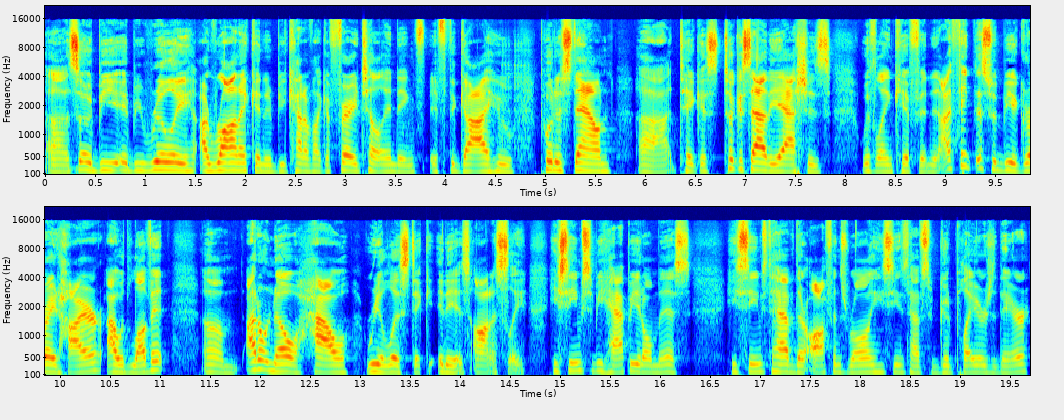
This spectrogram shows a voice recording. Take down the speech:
Uh, so it'd be it'd be really ironic and it'd be kind of like a fairy tale ending if the guy who put us down uh, take us took us out of the ashes with Lane Kiffin. And I think this would be a great hire. I would love it. Um, I don't know how realistic it is, honestly. He seems to be happy at Ole Miss. He seems to have their offense rolling. He seems to have some good players there.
